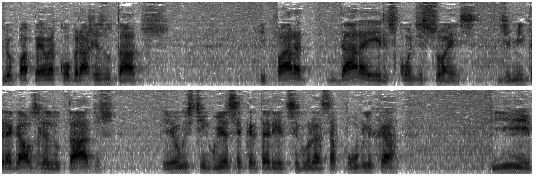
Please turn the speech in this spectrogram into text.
Meu papel é cobrar resultados. E para dar a eles condições de me entregar os resultados, eu extingui a Secretaria de Segurança Pública e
